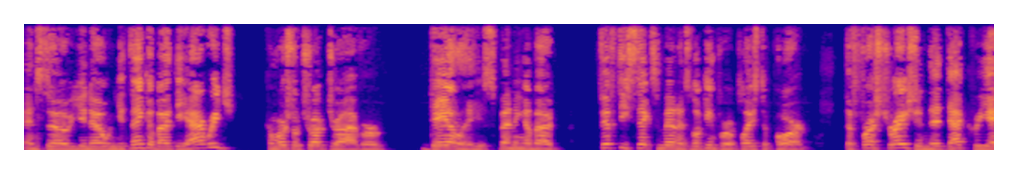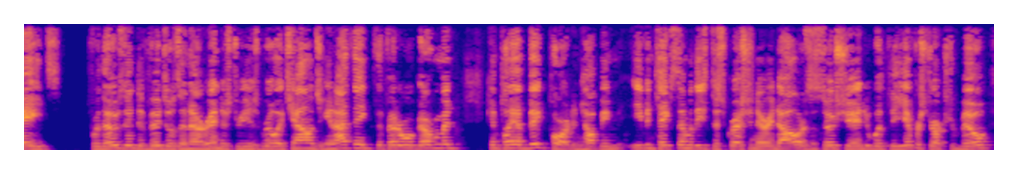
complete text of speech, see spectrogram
And so, you know, when you think about the average commercial truck driver daily spending about 56 minutes looking for a place to park, the frustration that that creates for those individuals in our industry is really challenging. And I think the federal government can play a big part in helping even take some of these discretionary dollars associated with the infrastructure bill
